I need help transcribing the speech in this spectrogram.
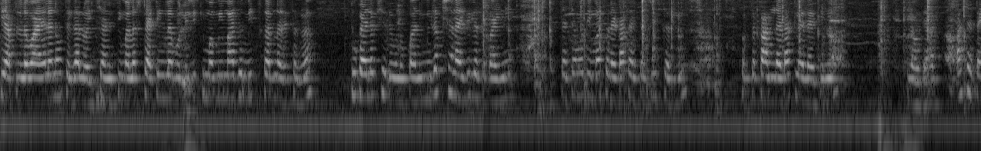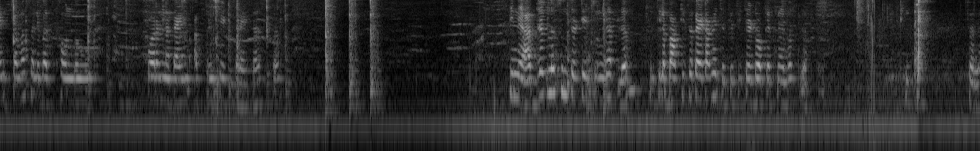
ती आपल्याला वायाला नव्हते घालवायची आणि ती मला स्टार्टिंगला बोललेली की मम्मी माझं मीच करणार आहे सगळं. तू काय लक्ष देऊ नको आणि मी लक्ष नाही दिलं तर बाईने. त्याच्यामध्ये मसाला टाकायचाच विसरली. फक्त कांदा टाकलेला आहे तिने. जाऊ द्या अशा टाईपचा मसाले भात खाऊन बघू. पोरांना कायम अप्रिशिएट करायचं असतं. तिने अद्रक लसूण तर टेचून घातलं. तिला बाकीचं काय टाकायचं ते तिच्या डोक्यात नाही बसलं. ठीक आहे. चला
